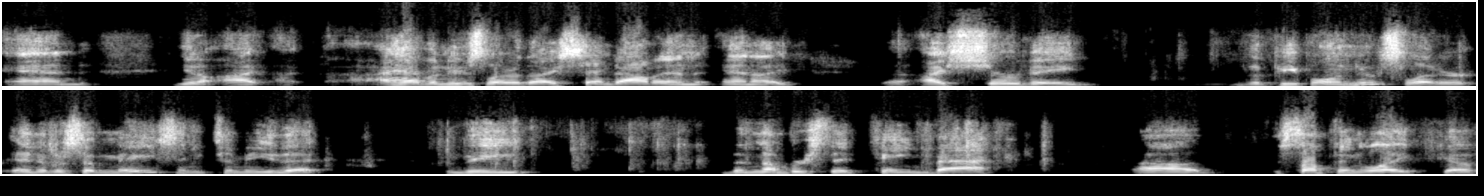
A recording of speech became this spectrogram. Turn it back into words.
and you know, I, I have a newsletter that I send out and, and I, I surveyed the people in newsletter and it was amazing to me that the, the numbers that came back, uh, something like uh,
